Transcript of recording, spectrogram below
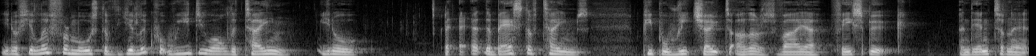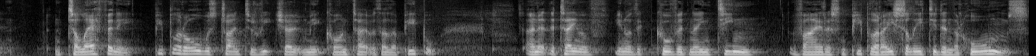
you know, if you live for most of the year, look what we do all the time. You know, at the best of times, people reach out to others via Facebook and the internet and telephony. People are always trying to reach out and make contact with other people. And at the time of, you know, the COVID 19 virus and people are isolated in their homes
